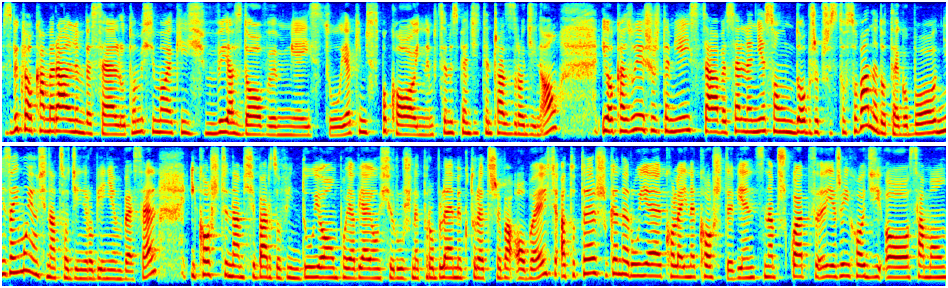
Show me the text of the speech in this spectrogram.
zwykle o kameralnym weselu, to myślimy o jakimś wyjazdowym miejscu, jakimś spokojnym, chcemy spędzić ten czas z rodziną i okazuje się, że te miejsca weselne nie są dobrze przystosowane do tego, bo nie zajmują się na co dzień robieniem wesel i koszty nam się bardzo windują, pojawiają się różne problemy, które trzeba obejść, a to też generuje kolejne koszty, więc na przykład przykład e, jeżeli chodzi o samą,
